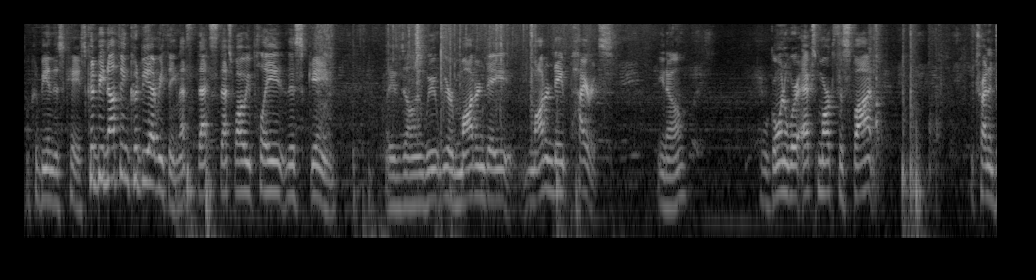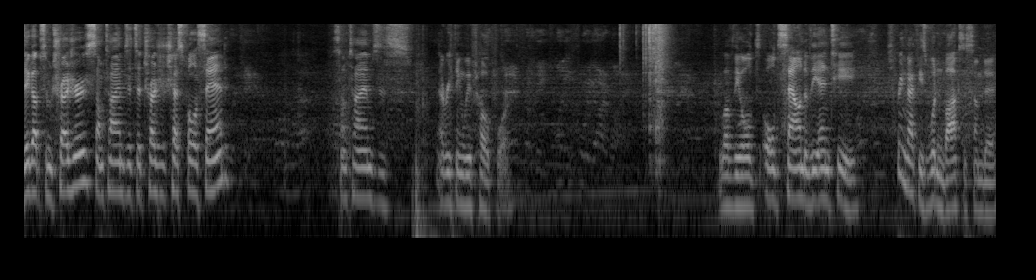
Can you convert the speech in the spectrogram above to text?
What could be in this case? Could be nothing. Could be everything. That's that's that's why we play this game, ladies and gentlemen. We we are modern day modern day pirates. You know, we're going to where X marks the spot. We're trying to dig up some treasures. Sometimes it's a treasure chest full of sand. Sometimes it's everything we've hoped for. Love the old old sound of the NT. Should bring back these wooden boxes someday.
